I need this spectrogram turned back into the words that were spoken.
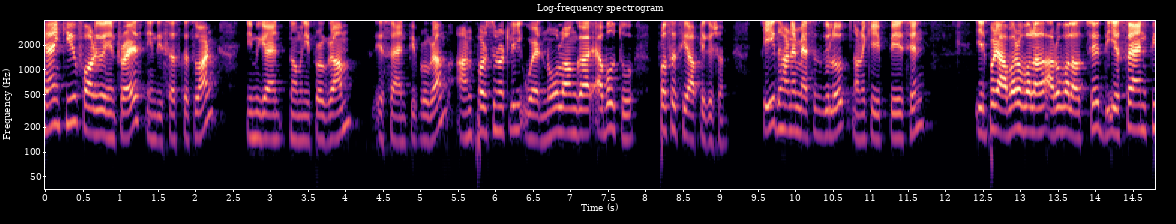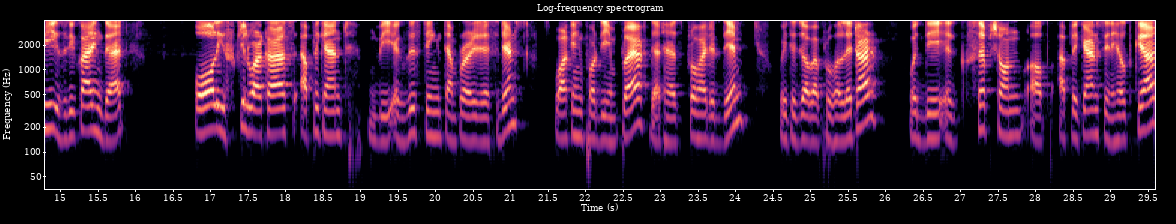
thank you for your interest in the Saskatchewan immigrant nominee immigrant nominee program, SINP program unfortunately we're no longer able to process your application এই ধরনের মেসেজগুলো অনেকেই পেয়েছেন। এরপরে আবারও বলা আরও বলা হচ্ছে the SINP is requiring that all skill workers applicant be existing temporary residents working for the employer that has provided them with a job approval letter with the exception of applicants in health care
